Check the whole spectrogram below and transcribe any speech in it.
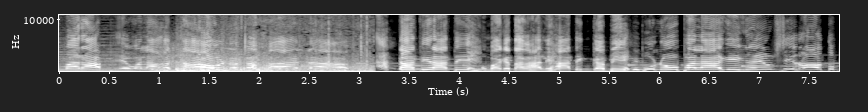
humarap, eh wala ka tao na kahanap. Ang dati-dati, umaga tanghali hating gabi, puno palagi. Ngayon 0 out of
